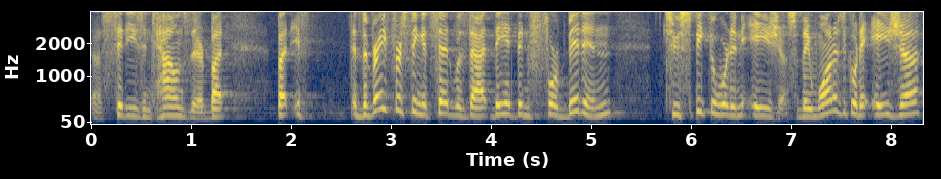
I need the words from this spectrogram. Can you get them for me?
uh, cities and towns there, but, but if the very first thing it said was that they had been forbidden to speak the word in Asia. So they wanted to go to Asia,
